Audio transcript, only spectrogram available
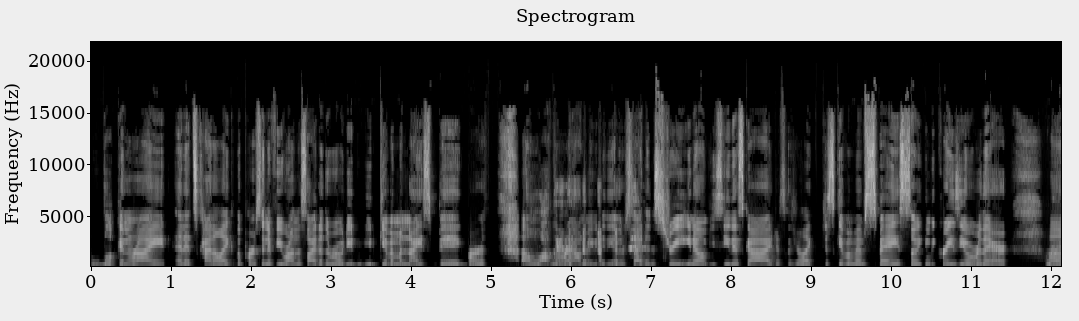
looking right. And it's kind of like the person if you were on the side of the road, you'd, you'd give him a nice big berth, um, walk around maybe to the other side of the street. You know, if you see this guy, just because you're like, just give him his space so he can be crazy over there. Right. Um,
